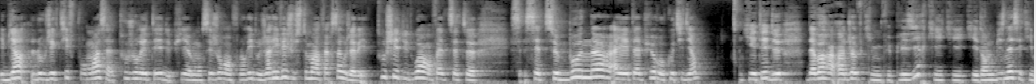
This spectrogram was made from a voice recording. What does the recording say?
Eh bien, l'objectif pour moi, ça a toujours été depuis euh, mon séjour en Floride où j'arrivais justement à faire ça, où j'avais touché du doigt en fait cette, euh, cette, ce bonheur à l'état pur au quotidien qui était de d'avoir un, job qui me fait plaisir, qui, qui, qui est dans le business et qui,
